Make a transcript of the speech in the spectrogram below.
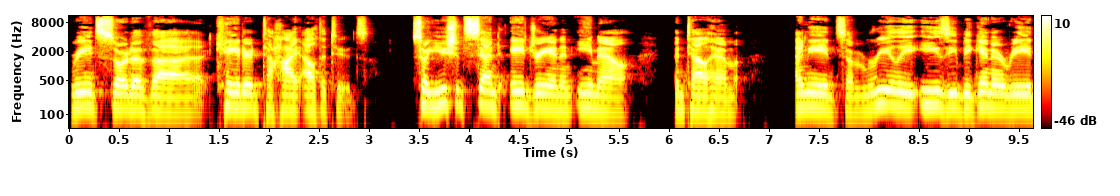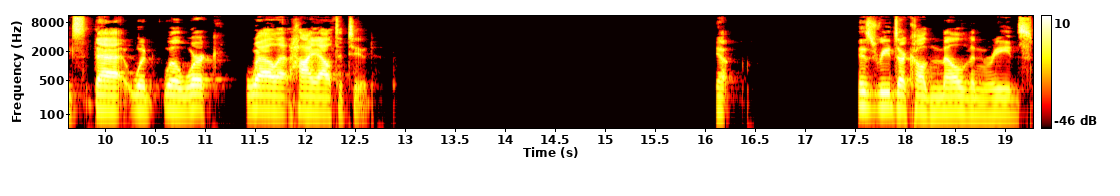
reeds sort of uh, catered to high altitudes. So you should send Adrian an email and tell him, I need some really easy beginner reeds that would will work well at high altitude. Yep. His reeds are called Melvin reeds.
